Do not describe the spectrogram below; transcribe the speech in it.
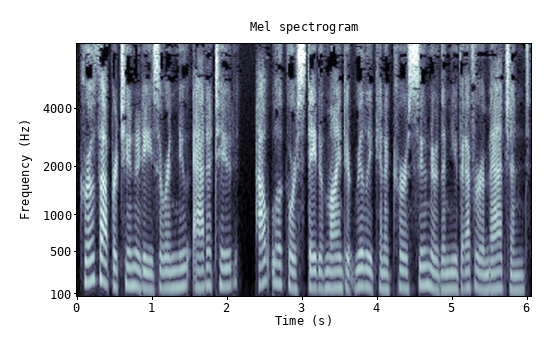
Growth opportunities or a new attitude, outlook, or state of mind, it really can occur sooner than you've ever imagined.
